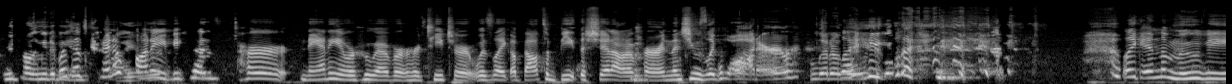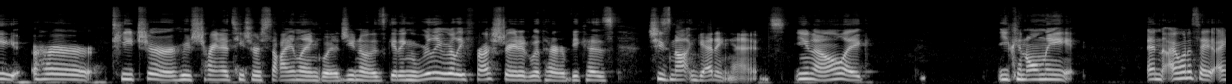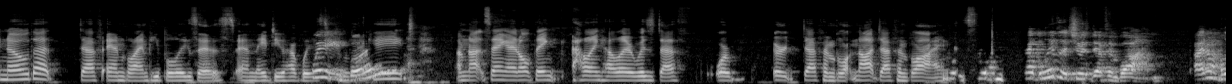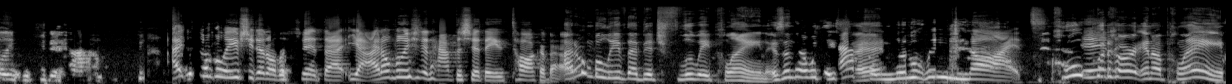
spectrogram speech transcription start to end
You're telling me to But be it's kind of funny because her nanny or whoever her teacher was like about to beat the shit out of her, and then she was like, "Water!" Literally, Like, like in the movie, her teacher, who's trying to teach her sign language, you know, is getting really, really frustrated with her because she's not getting it. You know, like you can only, and I want to say, I know that deaf and blind people exist, and they do have ways Wait, to what? Communicate. I'm not saying I don't think Helen Keller was deaf or or deaf and bl- not deaf and blind. I believe that she was deaf and blind. I don't believe that she did half. I just don't believe she did all the shit that. Yeah, I don't believe she did half the shit they talk about. I don't believe that bitch flew a plane. Isn't that what they said? Absolutely not. Who It- put her in a plane?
